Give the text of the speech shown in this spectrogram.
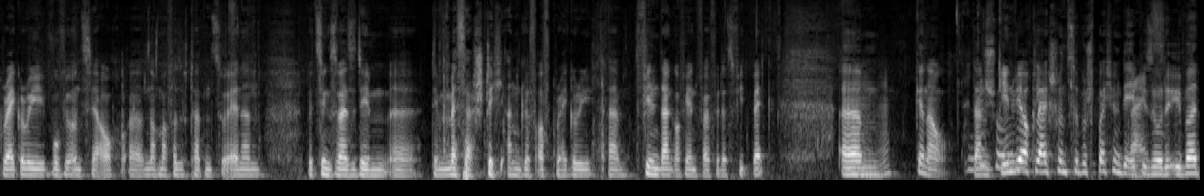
Gregory, wo wir uns ja auch äh, nochmal versucht hatten zu erinnern, beziehungsweise dem, äh, dem Messerstichangriff auf Gregory. Ähm, vielen Dank auf jeden Fall für das Feedback. Ähm, Genau, dann gehen wir auch gleich schon zur Besprechung der Thanks. Episode über.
